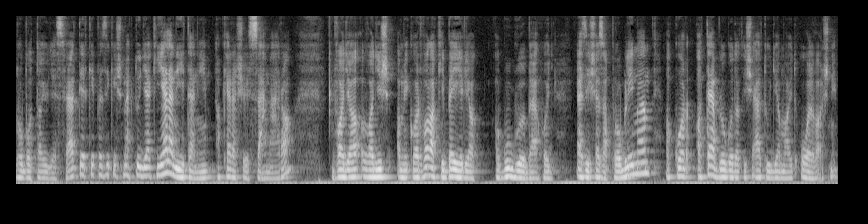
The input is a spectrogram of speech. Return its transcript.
robotai ugye ezt feltérképezik, és meg tudják jeleníteni a kereső számára, vagy a, vagyis amikor valaki beírja a Google-be, hogy ez is ez a problémám, akkor a te blogodat is el tudja majd olvasni.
